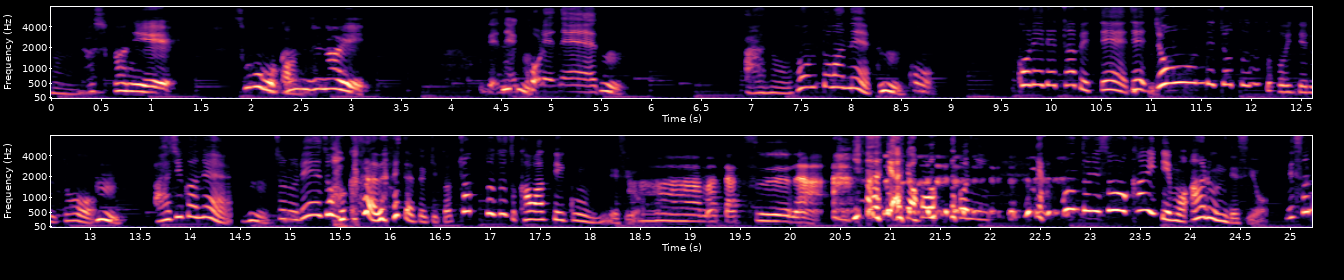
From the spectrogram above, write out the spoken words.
うん、確かに、そう感じない。でね、うんこれね、うん。あの、本当はね、うん。こう、これで食べて、で、常温でちょっとずつ置いてると、うん。味がね、うん。その冷蔵から出した時とちょっとずつ変わっていくんですよ。ああ、また通な。いやいやいや、本当に。いや、本当にそう書いてもあるんですよ。で、その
